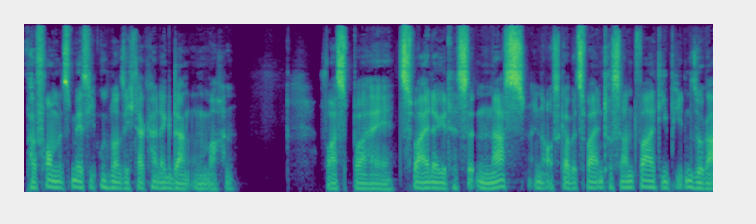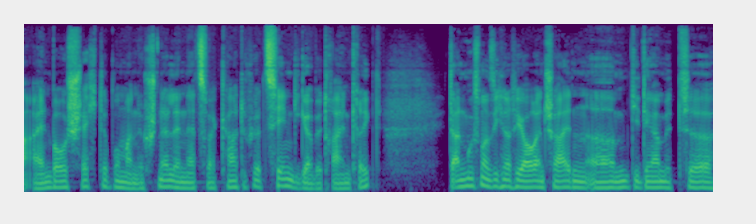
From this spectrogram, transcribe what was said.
performancemäßig muss man sich da keine Gedanken machen. Was bei zwei der getesteten NAS in Ausgabe 2 interessant war, die bieten sogar Einbauschächte, wo man eine schnelle Netzwerkkarte für 10 Gigabit reinkriegt. Dann muss man sich natürlich auch entscheiden, ähm, die Dinger mit äh,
